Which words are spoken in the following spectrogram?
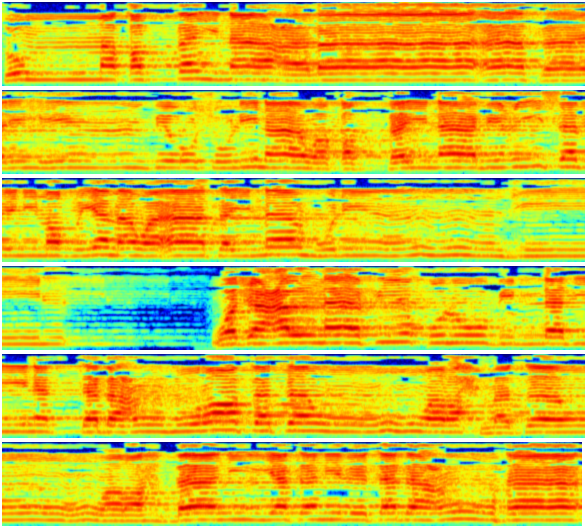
ثم قفينا على آثارهم برسلنا وقفينا بعيسى بن مريم وآتيناه الإنجيل وجعلنا في قلوب الذين اتبعوه رافة ورحمة ورهبانية ابتدعوها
